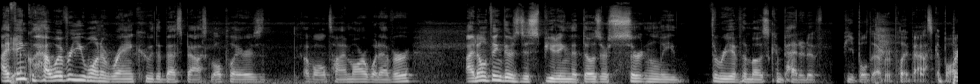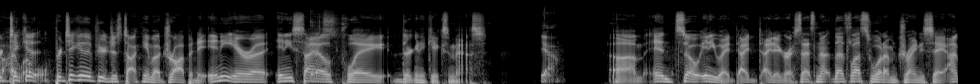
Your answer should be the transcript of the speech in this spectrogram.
i think however you want to rank who the best basketball players of all time are whatever i don't think there's disputing that those are certainly three of the most competitive people to ever play basketball level. particularly if you're just talking about drop into any era, any style Yes. of play, they're going to kick some ass. yeah Um, and so anyway, I, I digress. That's not that's less what I'm trying to say. I,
